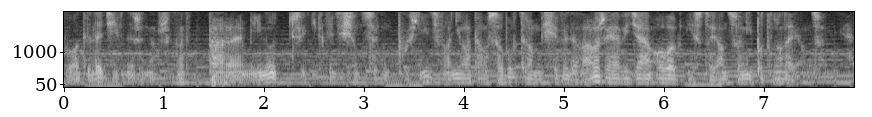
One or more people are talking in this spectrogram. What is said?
Było tyle dziwne, że na przykład parę minut czy kilkadziesiąt sekund później dzwoniła ta osoba, którą mi się wydawało, że ja widziałem obok mnie stojącą i podglądającą mnie.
